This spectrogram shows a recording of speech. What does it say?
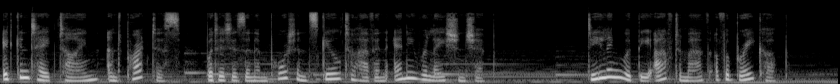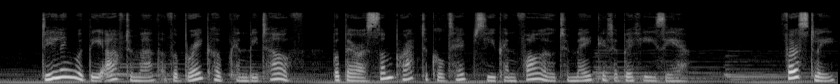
It can take time and practice, but it is an important skill to have in any relationship. Dealing with the aftermath of a breakup. Dealing with the aftermath of a breakup can be tough, but there are some practical tips you can follow to make it a bit easier. Firstly,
